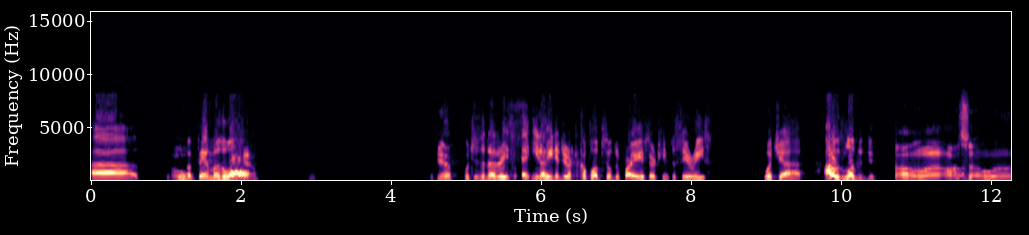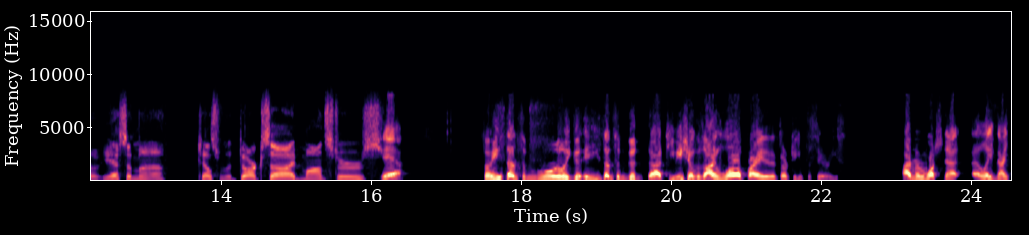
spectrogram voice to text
Uh, Oh, but Phantom of the Mall, Yeah. yeah. which is another. You know, he did direct a couple episodes of Friday the Thirteenth, the series, which uh, I would love to do. Oh, uh, also, uh, yeah, some uh, Tales from the Dark Side, Monsters. Yeah. So he's done some really good. He's done some good uh, TV shows because I love Friday the Thirteenth, the series. I remember watching that late night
